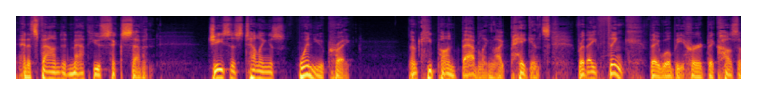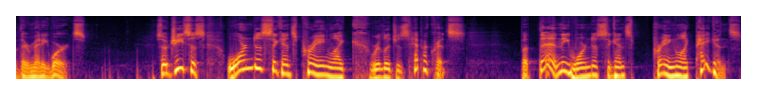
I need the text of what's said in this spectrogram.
and it's found in Matthew 6 7. Jesus telling us when you pray. Don't keep on babbling like pagans, for they think they will be heard because of their many words. So Jesus warned us against praying like religious hypocrites, but then he warned us against praying like pagans.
